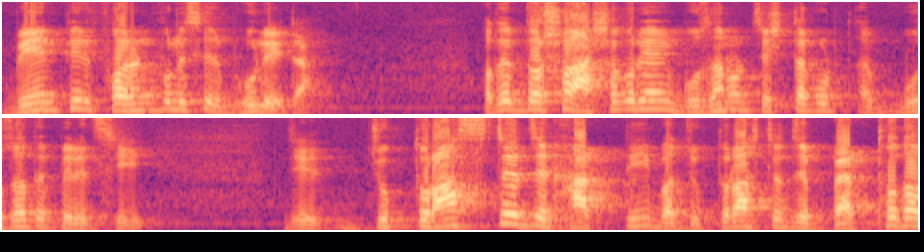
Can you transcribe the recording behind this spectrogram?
বিএনপির ফরেন পলিসির ভুল এটা। অতএব দর্শক, আশা করি আমি বোঝানোর চেষ্টা কর বোঝাতে পেরেছি যে যুক্তরাষ্ট্রের যে ঘাটতি বা যুক্তরাষ্ট্রের যে ব্যর্থতা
